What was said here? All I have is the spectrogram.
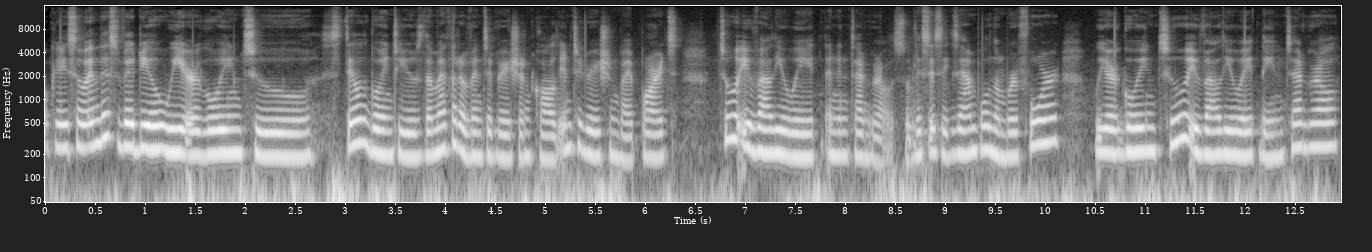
Okay, so in this video, we are going to, still going to use the method of integration called integration by parts to evaluate an integral. So this is example number four. We are going to evaluate the integral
